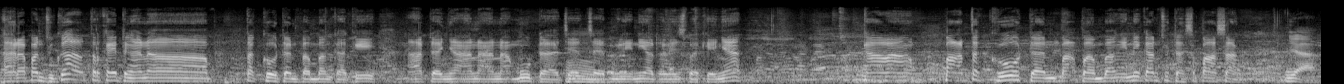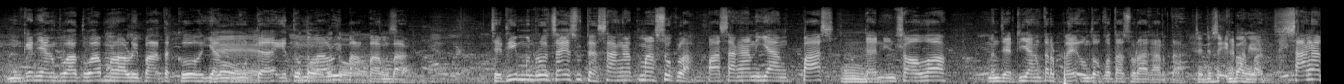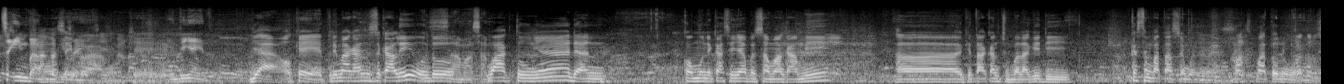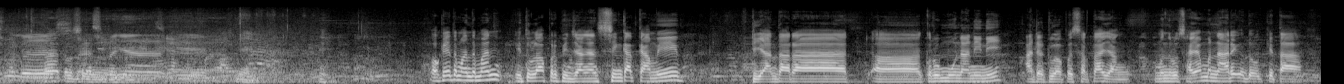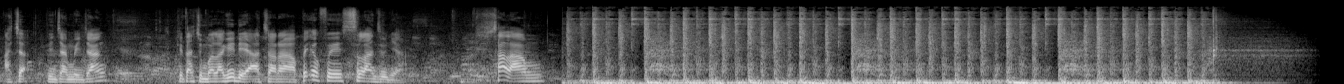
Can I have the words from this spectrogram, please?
harapan juga terkait dengan eh, Teguh dan Bambang Gage adanya anak-anak muda, jet milenial dan lain sebagainya. Kalau Pak Teguh dan Pak Bambang ini kan sudah sepasang. ya. Mungkin yang tua-tua melalui Pak Teguh, yang Yeah, muda itu betul, melalui betul, Pak betul Bambang. Jadi menurut saya sudah sangat masuk lah pasangan yang pas Hmm. dan insya Allah menjadi yang terbaik untuk Kota Surakarta. Jadi seimbang ya? Sangat seimbang. Sangat seimbang. Oke. Intinya itu. Ya, oke. Terima kasih sekali untuk Sama-sama. waktunya dan komunikasinya bersama kami. Eh, kita akan jumpa lagi di kesempatan selanjutnya. Mas Matur nuwun. Matur suwun. Ya. Ya. Oke teman-teman, itulah perbincangan singkat kami di antara eh, kerumunan ini. Ada dua peserta yang menurut saya menarik untuk kita ajak bincang-bincang. Kita jumpa lagi di acara POV selanjutnya. Salam.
